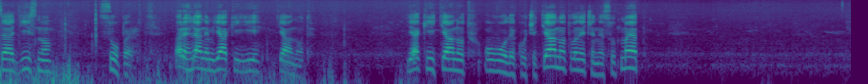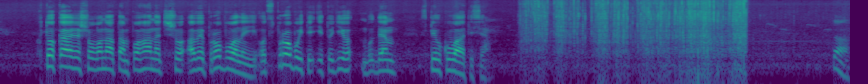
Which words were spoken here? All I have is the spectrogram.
це дійсно супер. Зараз глянемо, як її тянуть. Як її тянуть у вулику, чи тянуть вони, чи несуть мед. Хто каже, що вона там погана, чи що, а ви пробували її, от спробуйте і тоді будемо спілкуватися. Так,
